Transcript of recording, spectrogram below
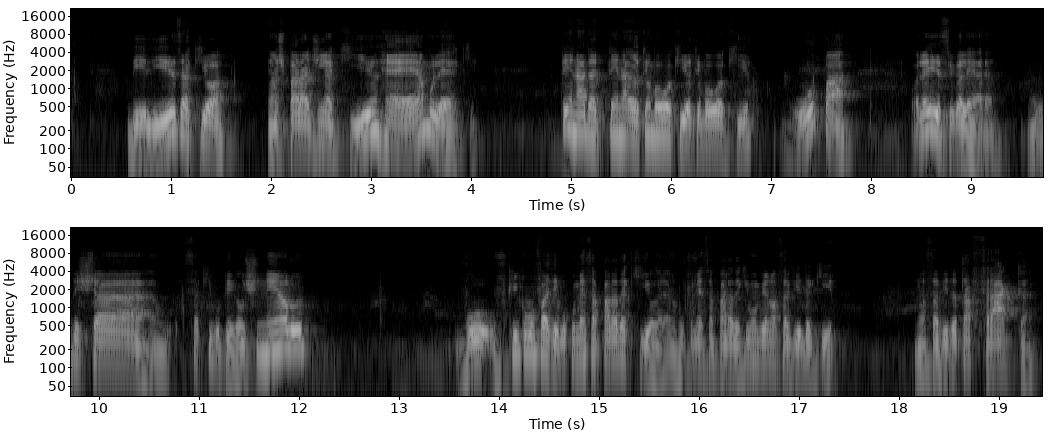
Beleza, aqui, ó. Tem umas paradinhas aqui. É, moleque. Tem nada, tem nada. Eu tenho um baú aqui, eu tenho um baú aqui. Opa! Olha isso, galera. Vamos deixar... Isso aqui, vou pegar o chinelo. Vou, o que, que eu vou fazer? Vou comer essa parada aqui, ó, galera. Vou comer essa parada aqui, vamos ver a nossa vida aqui. Nossa vida tá fraca.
